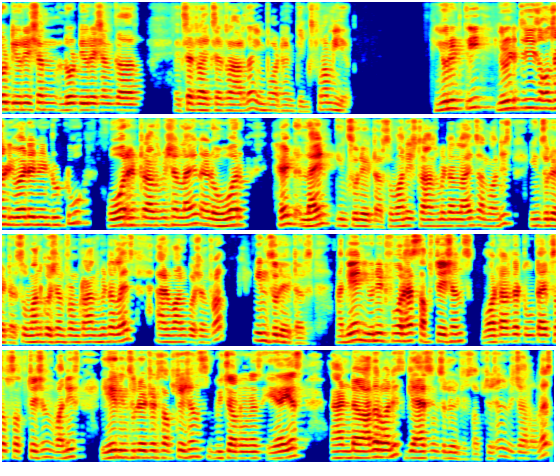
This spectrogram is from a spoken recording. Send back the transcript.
load duration load duration curve etc etc are the important things from here Unit 3. Unit 3 is also divided into two overhead transmission line and overhead line insulator. So one is transmitter lines and one is insulator. So one question from transmitter lines and one question from insulators. Again, unit 4 has substations. What are the two types of substations? One is air insulated substations, which are known as AIS, and uh, other one is gas insulated substations, which are known as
